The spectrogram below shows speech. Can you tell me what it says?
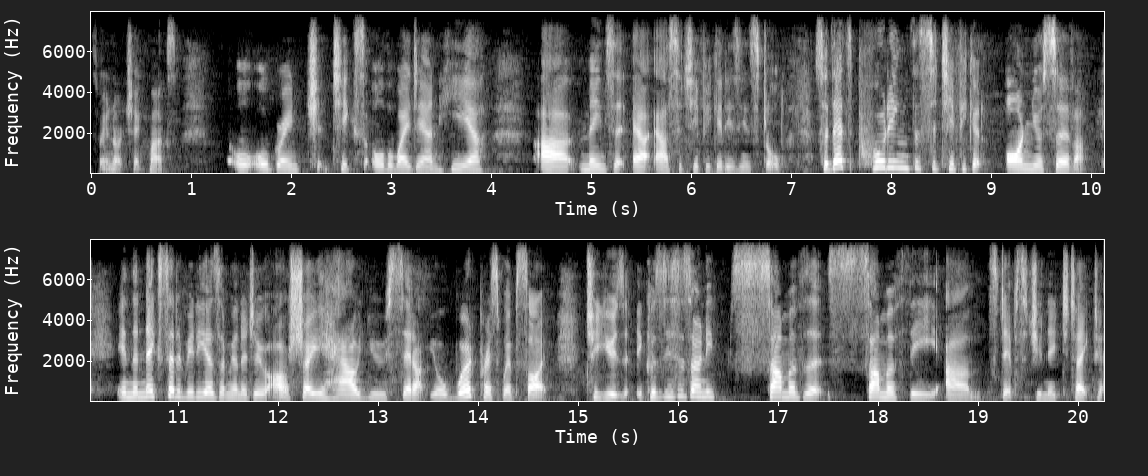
sorry not check marks, all, all green ticks all the way down here uh, means that our, our certificate is installed. So that's putting the certificate on your server. In the next set of videos I'm going to do, I'll show you how you set up your WordPress website to use it because this is only some of the some of the um, steps that you need to take to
